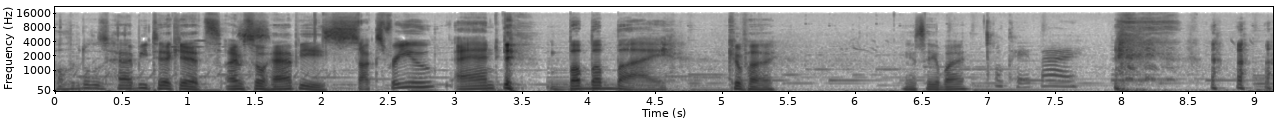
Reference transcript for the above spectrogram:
Oh, look at all those happy tickets. I'm so happy. sucks for you. And bye bye bye. Goodbye. You gonna say goodbye? Okay, bye.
